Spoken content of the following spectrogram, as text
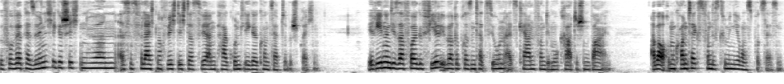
Bevor wir persönliche Geschichten hören, ist es vielleicht noch wichtig, dass wir ein paar grundlegende Konzepte besprechen. Wir reden in dieser Folge viel über Repräsentation als Kern von demokratischen Wahlen, aber auch im Kontext von Diskriminierungsprozessen.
